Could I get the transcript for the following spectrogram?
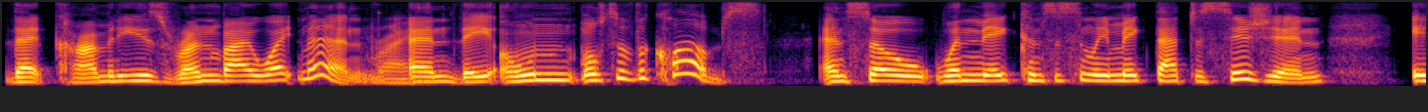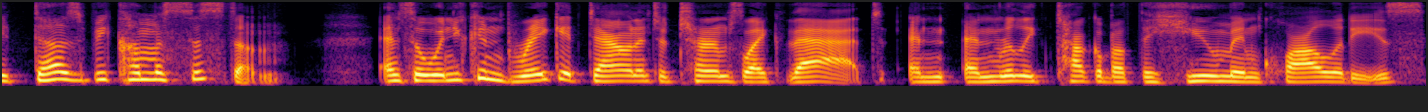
that comedy is run by white men Right. and they own most of the clubs. And so when they consistently make that decision, it does become a system. And so when you can break it down into terms like that and, and really talk about the human qualities,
